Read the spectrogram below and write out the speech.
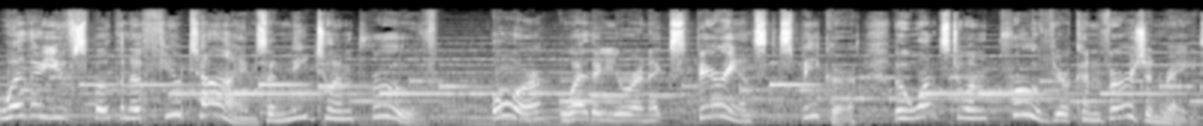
whether you've spoken a few times and need to improve, or whether you're an experienced speaker who wants to improve your conversion rate,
